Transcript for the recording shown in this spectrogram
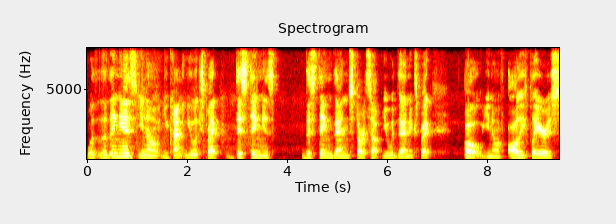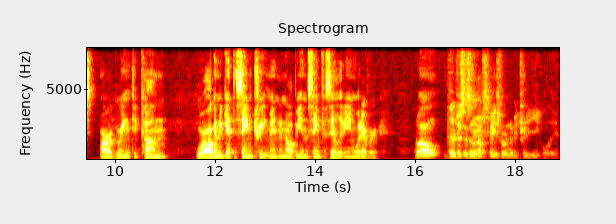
well the thing is you know you kind you expect this thing is this thing then starts up you would then expect oh you know if all these players are agreeing to come we're all to get the same treatment and all be in the same facility and whatever Well, there just isn't enough space for them to be treated equally.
